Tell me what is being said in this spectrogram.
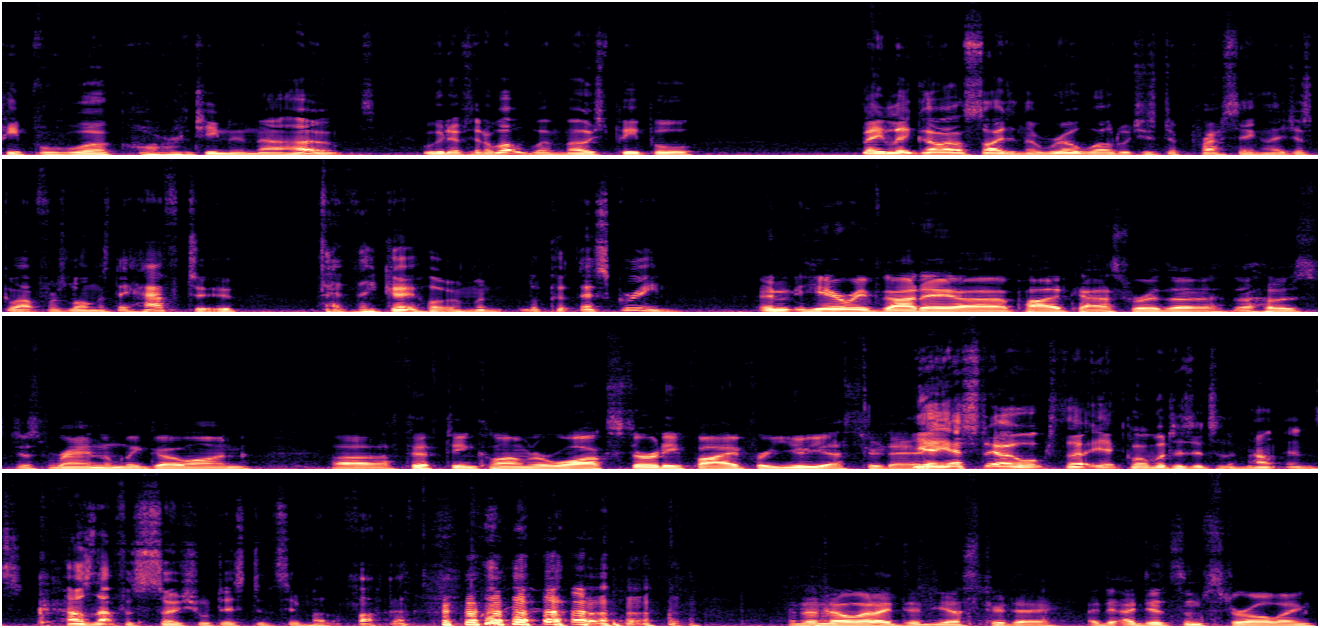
people were quarantined in their homes, we lived in a world where most people they go outside in the real world, which is depressing. and They just go out for as long as they have to. Then they go home and look at their screen. And here we've got a uh, podcast where the, the hosts just randomly go on uh, 15 kilometer walks, 35 for you yesterday. Yeah, yesterday I walked 38 kilometers into the mountains. How's that for social distancing, motherfucker? I don't know what I did yesterday. I, did some strolling.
